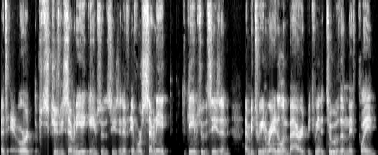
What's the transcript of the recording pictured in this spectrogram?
It's or excuse me, 78 games through the season. If if we're 78 games through the season, and between Randle and Barrett, between the two of them, they've played,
